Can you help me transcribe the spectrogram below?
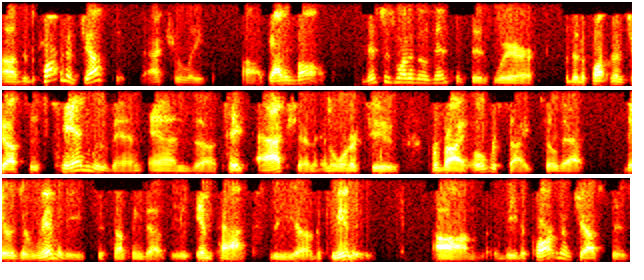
uh, the Department of Justice actually uh, got involved. This is one of those instances where the Department of Justice can move in and uh, take action in order to provide oversight so that there is a remedy to something that impacts the uh, the community. Um, the Department of Justice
